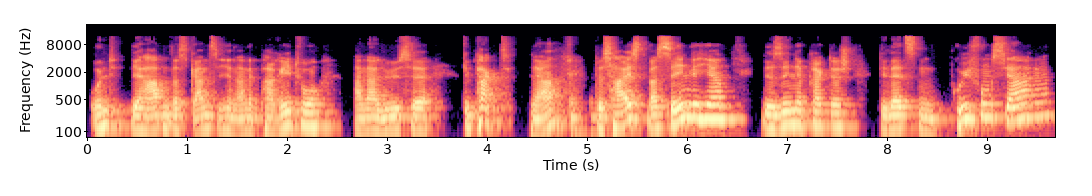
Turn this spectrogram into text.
und wir haben das Ganze hier in eine Pareto-Analyse gepackt. Ja, das heißt, was sehen wir hier? Wir sehen hier praktisch die letzten Prüfungsjahre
